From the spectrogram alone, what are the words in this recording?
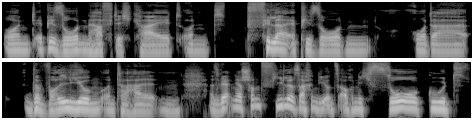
und Episodenhaftigkeit und Filler-Episoden oder The Volume unterhalten. Also wir hatten ja schon viele Sachen, die uns auch nicht so gut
